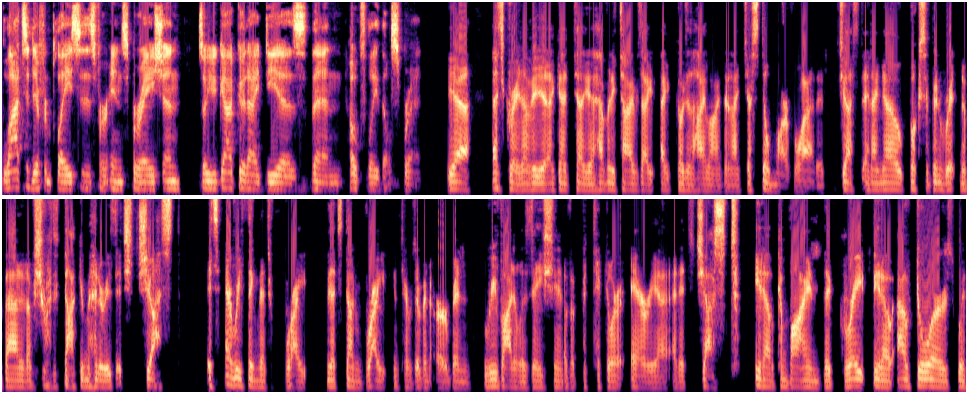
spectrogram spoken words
lots of different places for inspiration. So you've got good ideas, then hopefully they'll spread. Yeah, that's great. I mean, I got to tell you how many times I, I go to the High Line and I just still marvel at it. Just, and I know books have been written about it. I'm sure there's documentaries. It's just, it's everything that's right that's done right in terms of an urban revitalization of a particular area. And it's just, you know, combined the great, you know, outdoors with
